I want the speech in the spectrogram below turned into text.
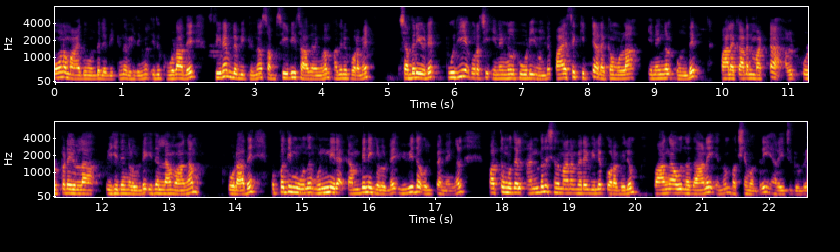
ഓണമായതുകൊണ്ട് ലഭിക്കുന്ന വിഹിതങ്ങൾ. ഇത് കൂടാതെ സ്ഥിരം ലഭിക്കുന്ന സബ്സിഡി സാധനങ്ങളും അതിനു പുറമെ ശബരിയുടെ പുതിയ കുറച്ച് ഇനങ്ങൾ കൂടി ഉണ്ട്. പായസ കിറ്റ് അടക്കമുള്ള ഇനങ്ങൾ ഉണ്ട്. പാലക്കാടൻ മട്ട ഉൾ- ഉൾപ്പെടെയുള്ള വിഹിതങ്ങളുണ്ട്. ഇതെല്ലാം വാങ്ങാം. കൂടാതെ മുപ്പത്തിമൂന്ന് മുൻനിര കമ്പനികളുടെ വിവിധ ഉൽപ്പന്നങ്ങൾ പത്ത് മുതൽ അൻപത് ശതമാനം വരെ വിലക്കുറവിലും വാങ്ങാവുന്നതാണ് എന്നും ഭക്ഷ്യമന്ത്രി അറിയിച്ചിട്ടുണ്ട്.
